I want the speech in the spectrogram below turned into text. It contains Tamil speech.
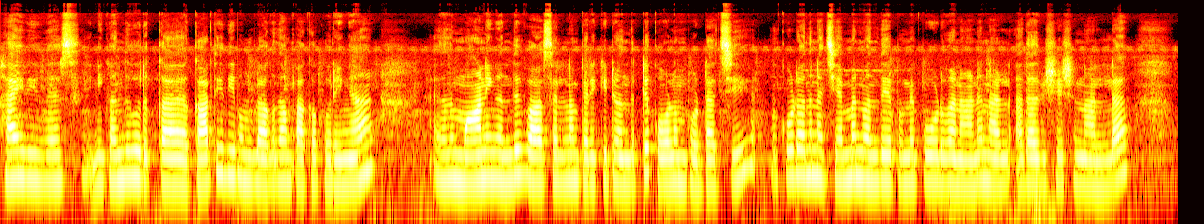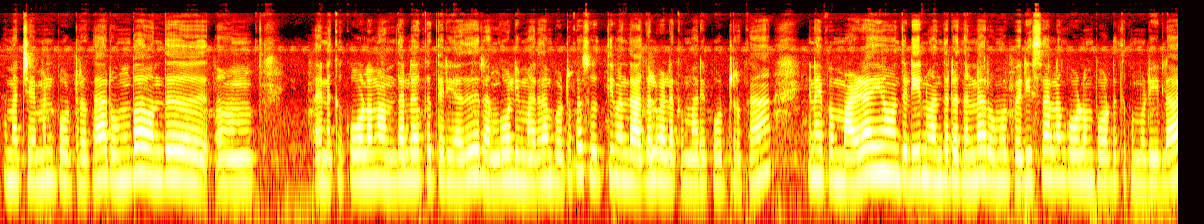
ஹாய் வீவர்ஸ் இன்றைக்கி வந்து ஒரு கா கார்த்திகை தீபம் vlog தான் பார்க்க போகிறீங்க அது வந்து மார்னிங் வந்து வாசல்லாம் பெருக்கிட்டு வந்துட்டு கோலம் போட்டாச்சு. கூட வந்து நான் செம்மண் வந்து எப்போவுமே போடுவேன் நான். நல் அதாவது விசேஷ நாளில். அது மாதிரி செம்மண் போட்டிருக்கேன். ரொம்ப வந்து எனக்கு கோலம்லாம் அந்தளவுக்கு தெரியாது. ரங்கோலி மாதிரி தான் போட்டிருக்கேன். சுற்றி வந்து அகல் விளக்கு மாதிரி போட்டிருக்கேன். ஏன்னா இப்போ மழையும் திடீர்னு வந்துடுறதுனால ரொம்ப பெருசாலாம் கோலம் போடுறதுக்கு முடியல.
